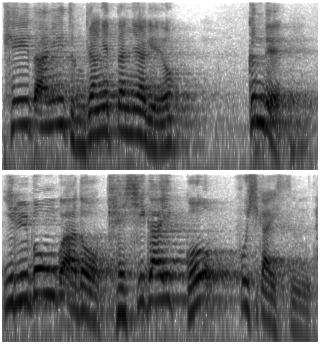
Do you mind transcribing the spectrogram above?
폐단이 등장했단 이야기예요. 근데 일본과도 개시가 있고 후시가 있습니다.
